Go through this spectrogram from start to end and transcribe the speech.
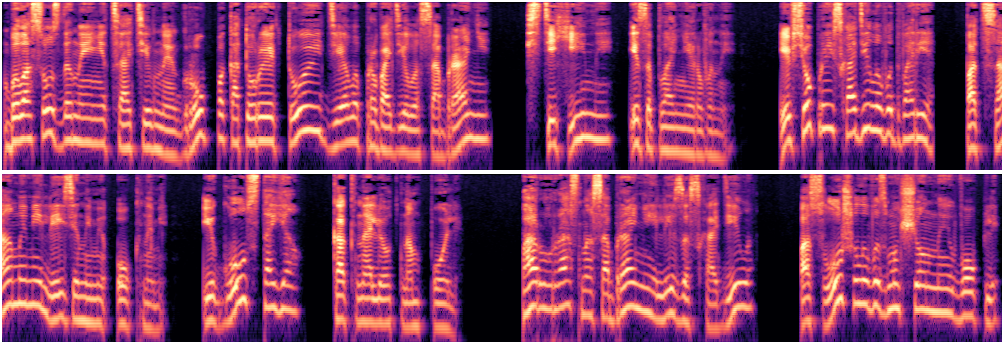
Была создана инициативная группа, которая то и дело проводила собрания стихийные и запланированные. И все происходило во дворе, под самыми лезиными окнами, и гул стоял, как на летном поле. Пару раз на собрании Лиза сходила, послушала возмущенные вопли,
